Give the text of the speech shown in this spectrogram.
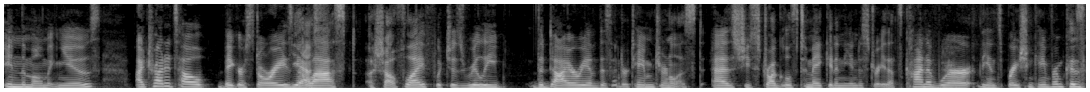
in the moment news. I try to tell bigger stories Yes. that last a shelf life, which is really the diary of this entertainment journalist as she struggles to make it in the industry. That's kind of where the inspiration came from because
